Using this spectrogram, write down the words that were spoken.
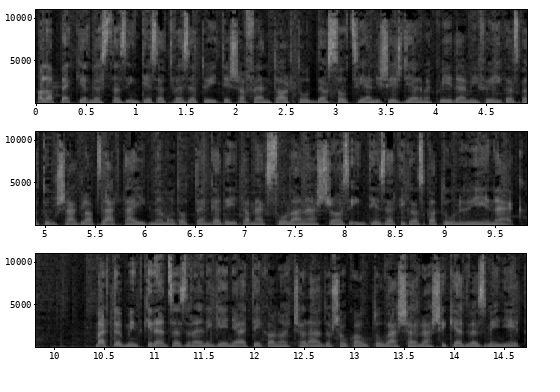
A lap megkérdezte az intézet vezetőit és a fenntartót, de a Szociális és Gyermekvédelmi Főigazgatóság lapzártáig nem adott engedélyt a megszólalásra az intézet igazgatónőjének. Már több mint 9000-en igényelték a nagycsaládosok autóvásárlási kedvezményét,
